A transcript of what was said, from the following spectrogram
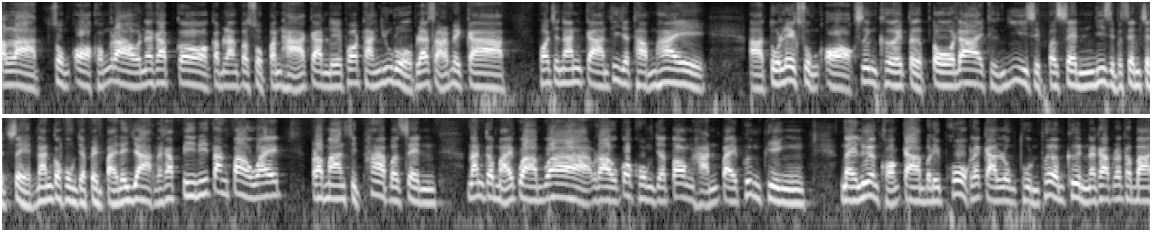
ตลาดส่งออกของเรานะครับ ก็กำลังประสบปัญหากันโดยเฉพาะทางยุโรปและสหรัฐอเมริกา เพราะฉะนั้นการที่จะทำให้ตัวเลขส่งออกซึ่งเคยเติบโตได้ถึง 20% 20%เศษๆนั้นก็คงจะเป็นไปได้ยากนะครับ ปีนี้ตั้งเป้าไว้ประมาณ 15%นั่นก็หมายความว่าเราก็คงจะต้องหันไปพึ่งพิงในเรื่องของการบริโภคและการลงทุนเพิ่มขึ้นนะครับ รัฐบาล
